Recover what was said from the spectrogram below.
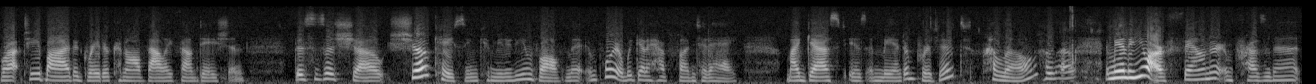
brought to you by the Greater Kanawha Valley Foundation. This is a show showcasing community involvement, and boy, are we going to have fun today. My guest is Amanda Bridget. Hello. Hello. Amanda, you are founder and president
